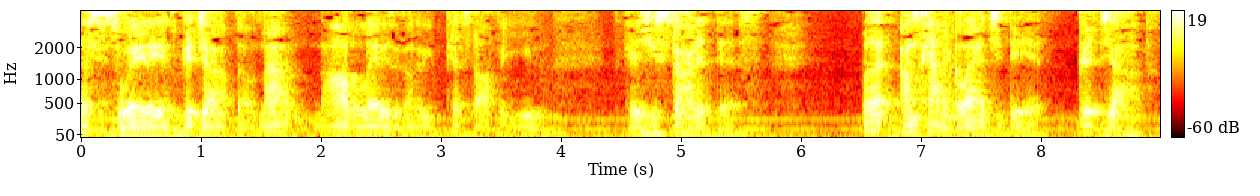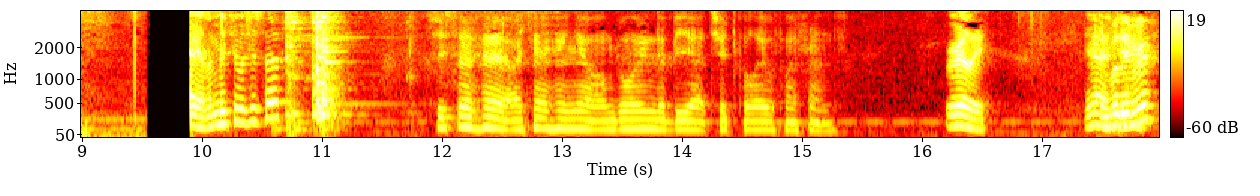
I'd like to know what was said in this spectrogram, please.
That's just the way it is. Good job though. Now now all the ladies are gonna be pissed off at you because you started this. But I'm kinda glad you did. Good job. Hey, let me see what she said. She said, "Hey, I can't hang out. I'm going to be at Chick Fil A with my friends." Really? Yeah, You believe her?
